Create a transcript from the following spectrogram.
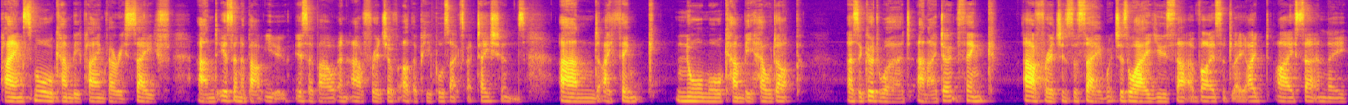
playing small, can be playing very safe, and isn't about you, is about an average of other people's expectations. And I think normal can be held up as a good word, and I don't think average is the same, which is why I use that advisedly. I, I certainly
